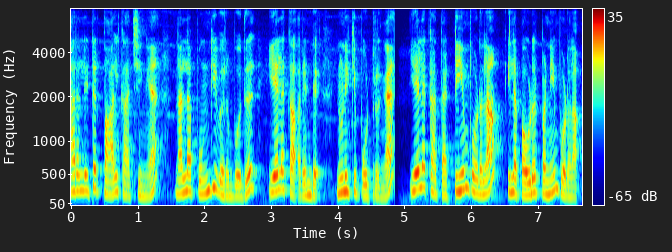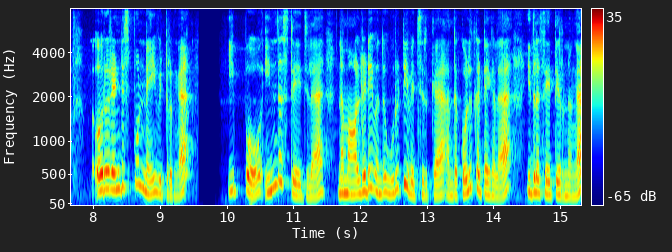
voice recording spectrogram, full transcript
அரை லிட்டர் பால் காய்ச்சிங்க. நல்லா பொங்கி வரும்போது ஏலக்காய் ரெண்டு நுணுக்கி போட்டுருங்க. ஏலக்காய் தட்டியும் போடலாம் இல்லை பவுடர் பண்ணியும் போடலாம். ஒரு ரெண்டு ஸ்பூன் நெய் விட்டுருங்க. இப்போது இந்த ஸ்டேஜில் நம்ம ஆல்ரெடி வந்து உருட்டி வச்சுருக்க அந்த கொழுக்கட்டைகளை இதில் சேர்த்திடணுங்க.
